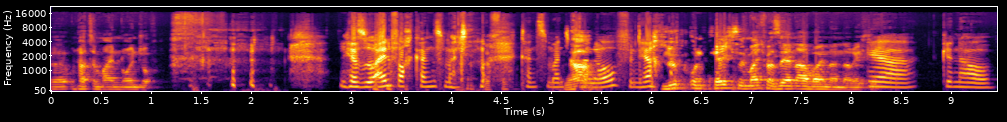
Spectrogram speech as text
äh, und hatte meinen neuen Job. Ja, so einfach kann es manchmal, kann's manchmal ja, laufen, ja. Glück und Pech sind manchmal sehr nah beieinander, richtig? Ja, genau.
